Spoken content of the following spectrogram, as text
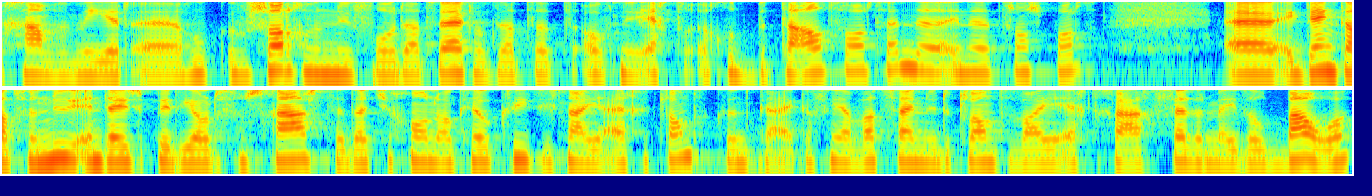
gaan we meer, hoe, hoe, zorgen we nu voor daadwerkelijk dat dat ook nu echt goed betaald wordt hè, in het transport? Uh, ik denk dat we nu in deze periode van schaarste, dat je gewoon ook heel kritisch naar je eigen klanten kunt kijken. Van ja, wat zijn nu de klanten waar je echt graag verder mee wilt bouwen?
